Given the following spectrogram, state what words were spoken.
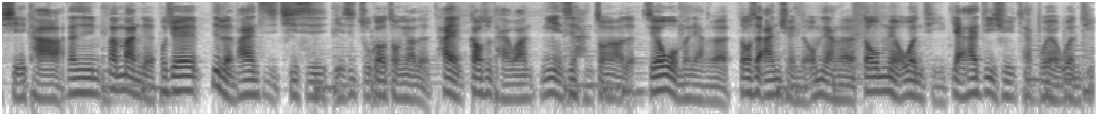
斜咖啦，但是慢慢的，我觉得日本发现自己其实也是足够重要的，他也告诉台湾，你也是很重要的。只有我们两个都是安全的，我们两个都没有问题，亚太地区才不会有问题。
